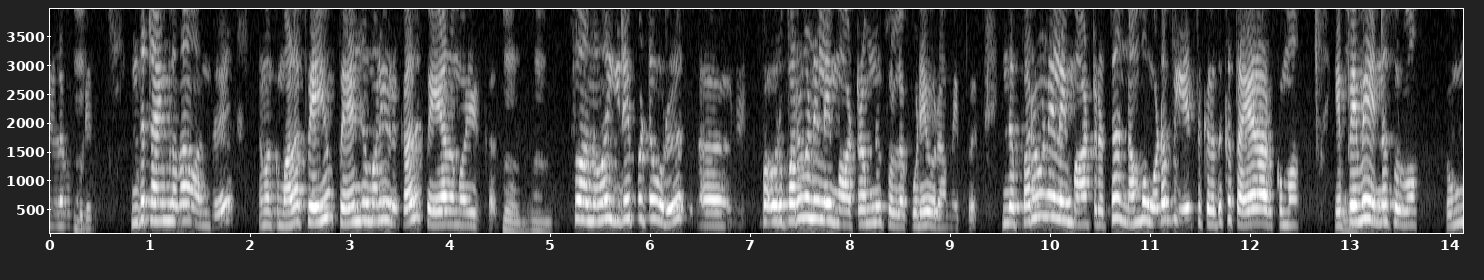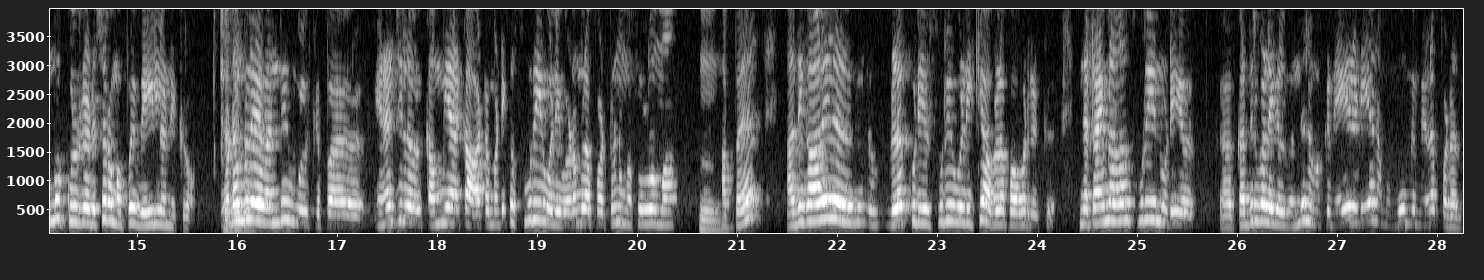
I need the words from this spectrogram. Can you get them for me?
நிலவக்கூடியது. இந்த டைம்ல தான் வந்து நமக்கு மழை பெய்யும் பெய்ஞ்ச மாதிரியும் இருக்காது பெய்யாத மாதிரியும் இருக்காது. சோ அந்த மாதிரி இடைப்பட்ட ஒரு ஒரு பருவநிலை மாற்றம்னு சொல்லக்கூடிய ஒரு அமைப்பு. இந்த பருவநிலை மாற்றத்தை நம்ம உடம்பு ஏத்துக்கிறதுக்கு தயாரா இருக்குமா? எப்பயுமே என்ன சொல்லுவோம் ரொம்ப குளிர் அடிச்சா நம்ம போய் வெயில்ல நிக்கிறோம். உடம்புல வந்து உங்களுக்கு இப்ப எனர்ஜி லெவல் கம்மியா இருக்கா ஆட்டோமேட்டிக்கா சூரிய ஒளி உடம்புல பட்டும் நம்ம சொல்லுவோமா. அப்ப அதிகாலையில விழக்கூடிய சூரிய ஒளிக்கு அவ்வளவு பவர் இருக்கு. இந்த டைம்ல எல்லாம் சூரியனுடைய கதிர்வலைகள் வந்து நமக்கு நேரடியா நம்ம பூமி மேல படாது.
